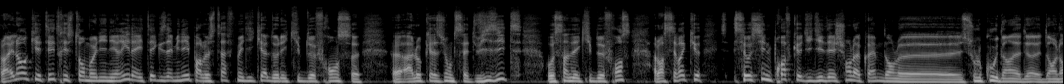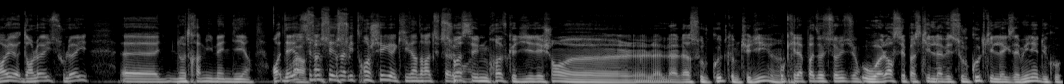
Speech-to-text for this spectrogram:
Alors, il a enquêté, Tristan Molineri. Il a été examiné par le staff médical de l'équipe de France euh, à l'occasion de cette visite au sein de l'équipe de France. Alors, c'est vrai que c'est aussi une preuve que Didier Deschamps l'a quand même dans le, sous le coude, hein, dans l'œil, dans l'œil, sous l'œil, euh, notre ami Mendy. hein. D'ailleurs, c'est l'un de ses avis tranchés qui viendra tout à l'heure. Soit c'est une preuve que Didier Deschamps euh, l'a sous le coude, comme tu dis. Ou qu'il n'a pas d'autre solution. Ou alors c'est parce qu'il l'avait sous le coude qu'il l'a examiné, du coup.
